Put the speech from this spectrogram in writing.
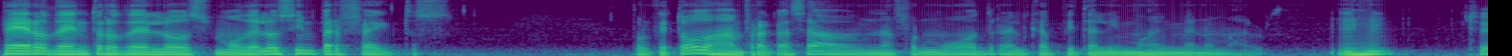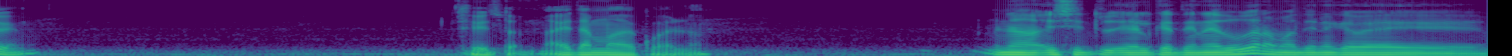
pero dentro de los modelos imperfectos, porque todos han fracasado de una forma u otra, el capitalismo es el menos malo. Sí. Sí, ahí estamos de acuerdo. No, y si el que tiene duda, nada más tiene que ver.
